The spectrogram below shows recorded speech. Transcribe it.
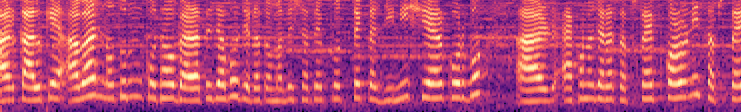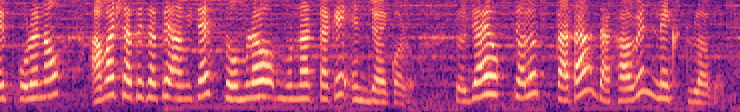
আর কালকে আবার নতুন কোথাও বেড়াতে যাব, যেটা তোমাদের সাথে প্রত্যেকটা জিনিস শেয়ার করব। আর এখনও যারা সাবস্ক্রাইব করনি সাবস্ক্রাইব করে নাও। আমার সাথে সাথে আমি চাই তোমরাও মুনারটাকে এনজয় করো। তো যাই হোক, চলো, টাটা, দেখা হবে নেক্সট ব্লগে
